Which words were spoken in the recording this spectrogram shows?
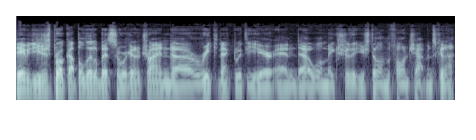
David, you just broke up a little bit, so we're going to try and uh, reconnect with you here, and uh, we'll make sure that you're still on the phone. Chapman's going to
